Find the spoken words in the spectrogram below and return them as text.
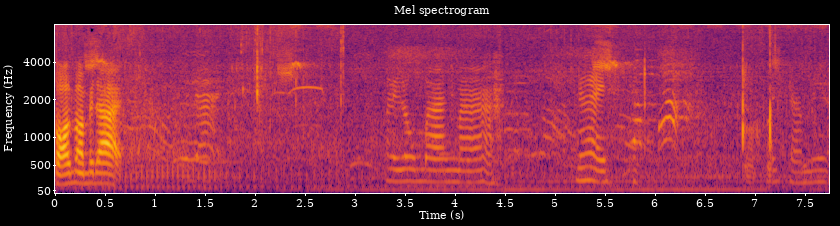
สอนมาไม่ได้ ไปโรงพยาบาลมาเหนื่อยไปทำเนี่ย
